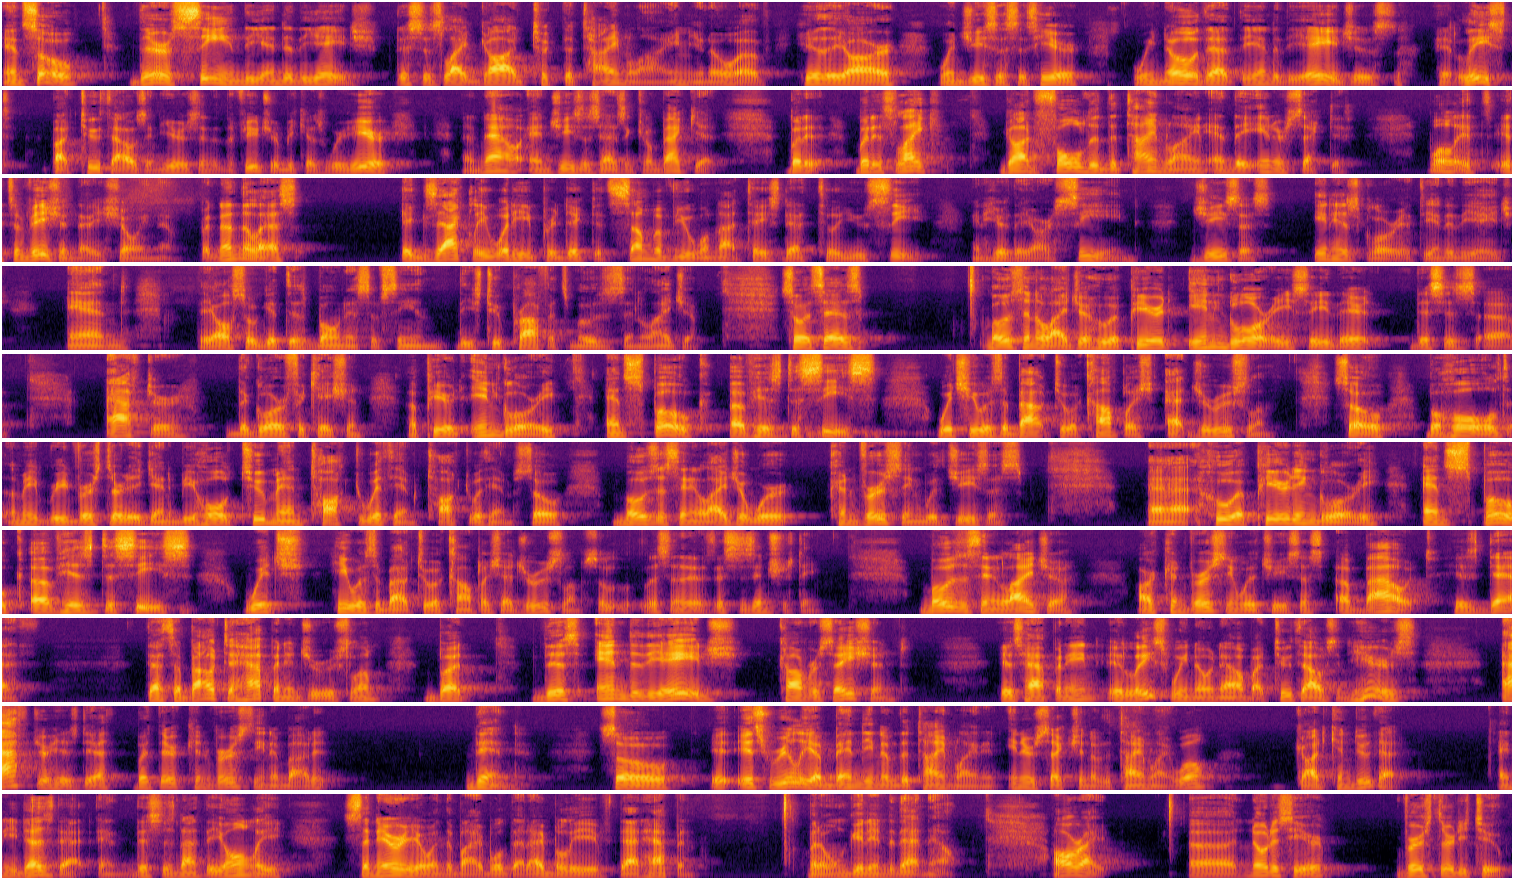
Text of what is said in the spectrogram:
And so they're seeing the end of the age. This is like God took the timeline, you know, of here they are when Jesus is here. We know that the end of the age is at least about 2,000 years into the future because we're here now and Jesus hasn't come back yet. But, it, but it's like God folded the timeline and they intersected. Well, it's, it's a vision that he's showing them. But nonetheless, exactly what he predicted. Some of you will not taste death till you see. And here they are seeing Jesus in his glory at the end of the age. And they also get this bonus of seeing these two prophets, Moses and Elijah. So it says, Moses and Elijah, who appeared in glory, see, there, this is uh, after the glorification, appeared in glory and spoke of his decease, which he was about to accomplish at Jerusalem. So, behold, let me read verse 30 again. Behold, two men talked with him, talked with him. So, Moses and Elijah were conversing with Jesus, uh, who appeared in glory and spoke of his decease, which he was about to accomplish at Jerusalem. So listen to this. This is interesting. Moses and Elijah are conversing with Jesus about his death that's about to happen in Jerusalem, but this end of the age conversation is happening, at least we know now, by 2,000 years after his death, but they're conversing about it then. So it, it's really a bending of the timeline, an intersection of the timeline. Well, God can do that. And he does that. And this is not the only scenario in the Bible that I believe that happened. But I won't get into that now. All right. Uh, notice here, verse 32.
